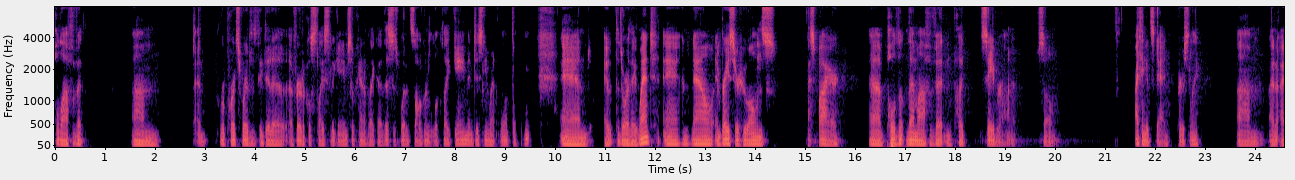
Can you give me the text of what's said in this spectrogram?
pulled off of it. Um, reports were that they did a, a, vertical slice of the game, so kind of like a, this is what it's all going to look like game. And Disney went and out the door they went. And now Embracer, who owns Aspyr, uh, pulled them off of it and put Saber on it. So I think it's dead personally. Um, I, I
